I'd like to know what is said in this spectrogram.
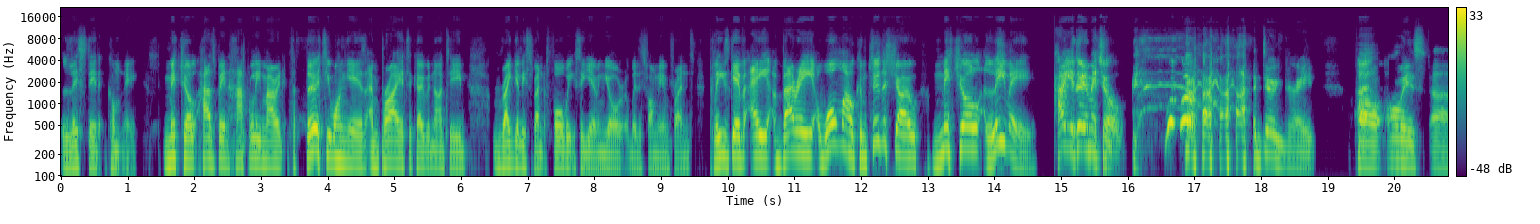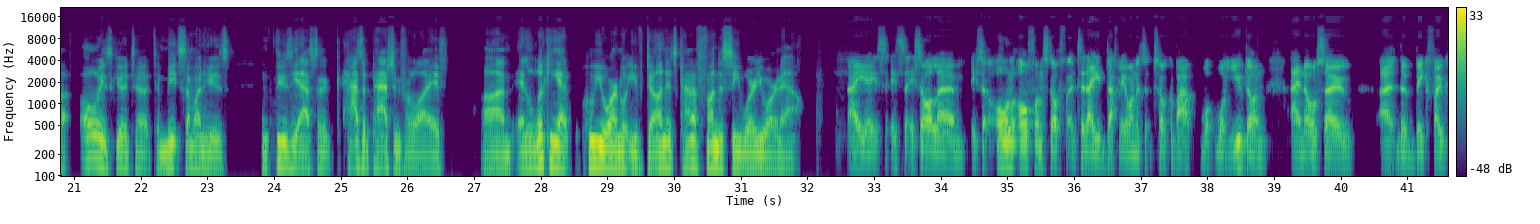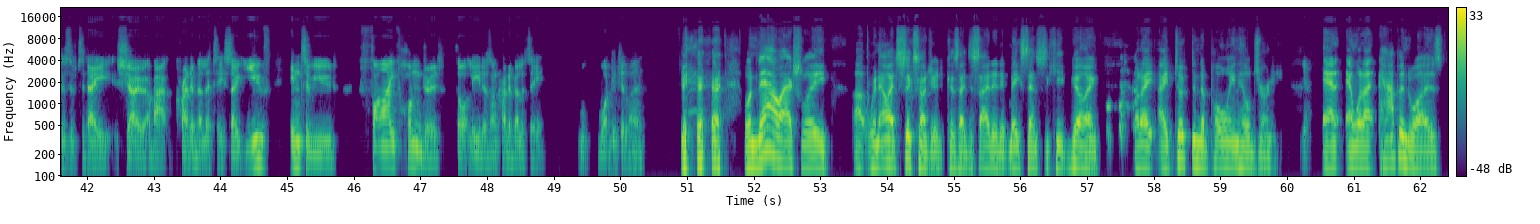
listed company. Mitchell has been happily married for 31 years and prior to COVID 19, regularly spent four weeks a year in Europe with his family and friends. Please give a very warm welcome to the show, Mitchell Levy. How you doing, Mitchell? doing great. Paul, always uh, always good to to meet someone who's enthusiastic, has a passion for life, um, and looking at who you are and what you've done, it's kind of fun to see where you are now. Hey, it's it's it's all um, it's all all fun stuff today. Definitely, I wanted to talk about what what you've done, and also uh, the big focus of today's show about credibility. So you've interviewed 500 thought leaders on credibility. What did you learn? well, now actually, uh, we're now at 600 because I decided it makes sense to keep going. but I, I took the Napoleon Hill journey. Yeah. And and what I, happened was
